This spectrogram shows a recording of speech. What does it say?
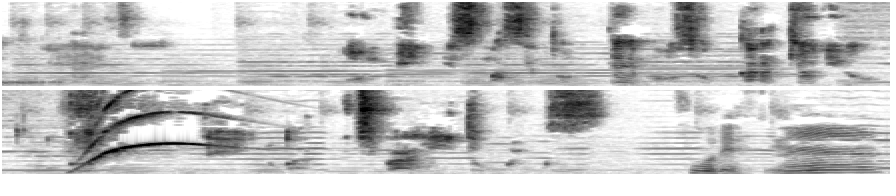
りあえず、穏便に済ませとって、もうそこから距離を置くっていうのが一番いいと思います。そうですね。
